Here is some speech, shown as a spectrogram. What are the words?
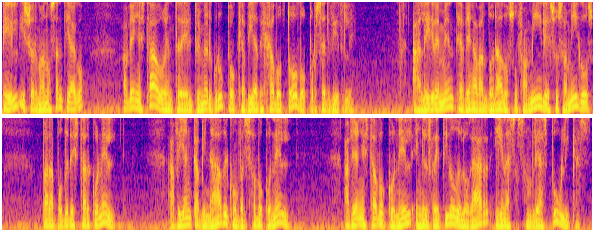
Él y su hermano Santiago habían estado entre el primer grupo que había dejado todo por servirle. Alegremente habían abandonado su familia y sus amigos para poder estar con él. Habían caminado y conversado con él. Habían estado con él en el retiro del hogar y en las asambleas públicas.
